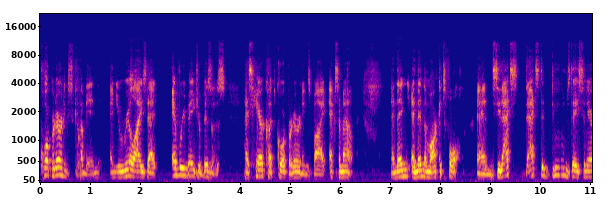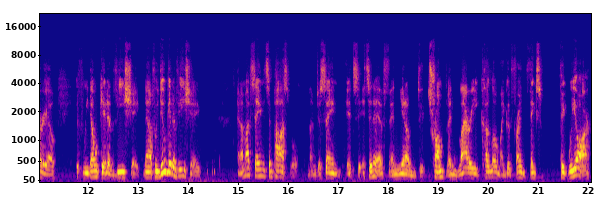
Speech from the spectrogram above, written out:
corporate earnings come in and you realize that every major business has haircut corporate earnings by X amount. And then, and then the markets fall. And see, that's, that's the doomsday scenario if we don't get a V shape. Now, if we do get a V shape, and I'm not saying it's impossible. I'm just saying it's it's an if. And you know, Trump and Larry Kudlow, my good friend, thinks think we are.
